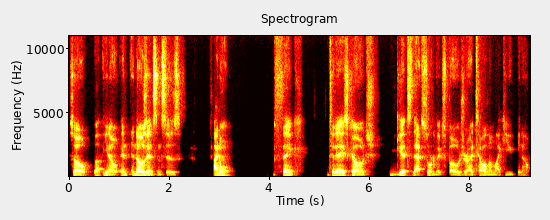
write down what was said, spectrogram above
So, uh, you know, in, in those instances, I don't think today's coach gets that sort of exposure. I tell them like you, you know,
